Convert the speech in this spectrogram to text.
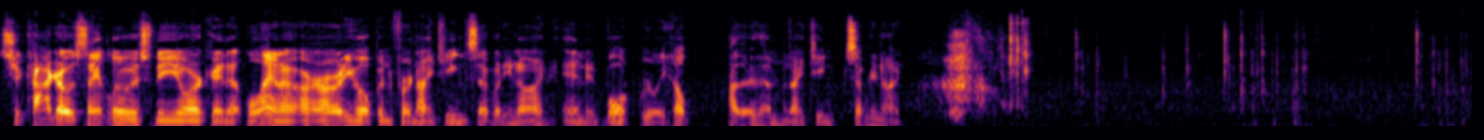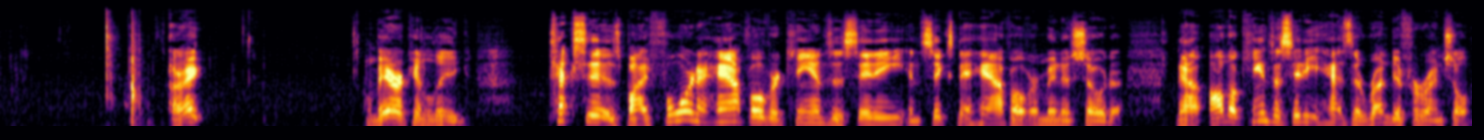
Chicago, St. Louis, New York, and Atlanta are already hoping for 1979, and it won't really help either of them in 1979. All right. American League. Texas by four and a half over Kansas City and six and a half over Minnesota. Now, although Kansas City has a run differential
